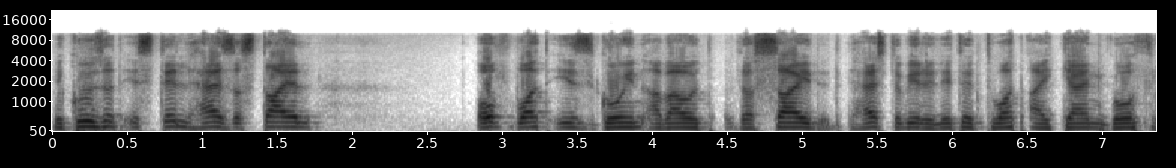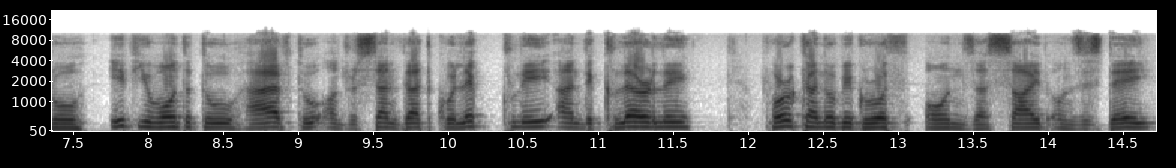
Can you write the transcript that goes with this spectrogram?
because it still has a style of what is going about the side it has to be related to what I can go through. If you wanted to have to understand that correctly and clearly for canopy growth on the side on this day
